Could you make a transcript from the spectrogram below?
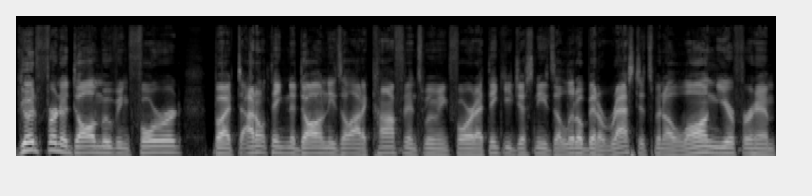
good for Nadal moving forward, but I don't think Nadal needs a lot of confidence moving forward. I think he just needs a little bit of rest. It's been a long year for him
